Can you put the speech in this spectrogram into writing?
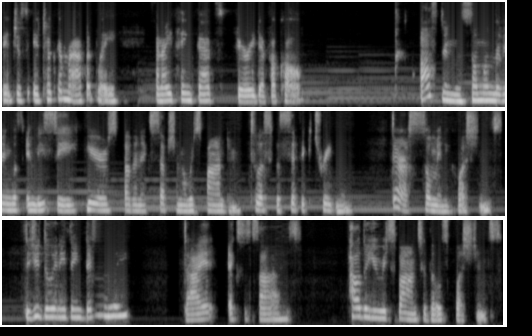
it just it took them rapidly. And i think that's very difficult. Often when someone living with MBC hears of an exceptional responder to a specific treatment. There are so many questions. Did you do anything differently diet exercise how do you respond to those questions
